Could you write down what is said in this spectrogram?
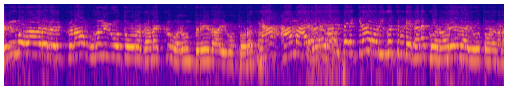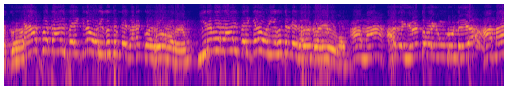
எண்பதாயிரம் இருக்குன்னா முதல் யுகத்தோட கணக்கு வரும் திரேதா யுகத்தோட கணக்கு நான்- ஆமா அறுபது நாள் பெருக்கினா ஒரு யுகத்தினுடைய கணக்கு வரும் திரேதா யுகத்தோட கணக்கு நாற்பது நாள் பெருக்கினா ஒரு யுகத்தினுடைய கணக்கு வரும். வரும் இருபது நாள் பெருக்கினா ஒரு யுகத்தினுடைய அது கணக்கு கலியுகம் வரும் ஆமா அது இரண்டு வகை உண்டு இல்லையா ஆமா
